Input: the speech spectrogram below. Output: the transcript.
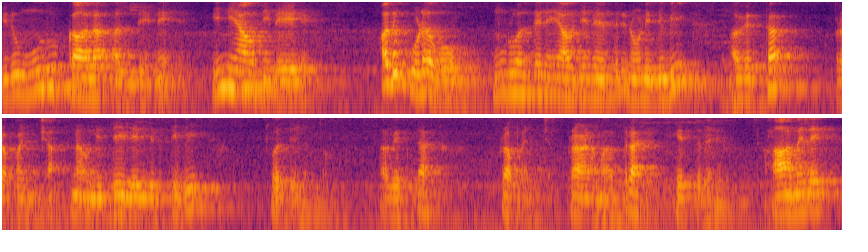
ಇದು ಮೂರು ಕಾಲ ಅಲ್ಲೇನೆ, ಇನ್ಯಾವುದಿದೆ? ಅದು ಕೂಡ ಓಂ. ಮೂರು ಅಲ್ಲದೇನೆ ಯಾವುದಿದೆ ಅಂದರೆ ನೋಡಿದ್ದೀವಿ, ಅವ್ಯಕ್ತ ಪ್ರಪಂಚ. ನಾವು ನಿದ್ದೆಯಲ್ಲಿ ಎಲ್ಲಿರ್ತೀವಿ ಗೊತ್ತಿಲ್ಲ. ಅವ್ಯಕ್ತ ಪ್ರಪಂಚ, ಪ್ರಾಣ ಮಾತ್ರ ಇರ್ತದೆ. ಆಮೇಲೆ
